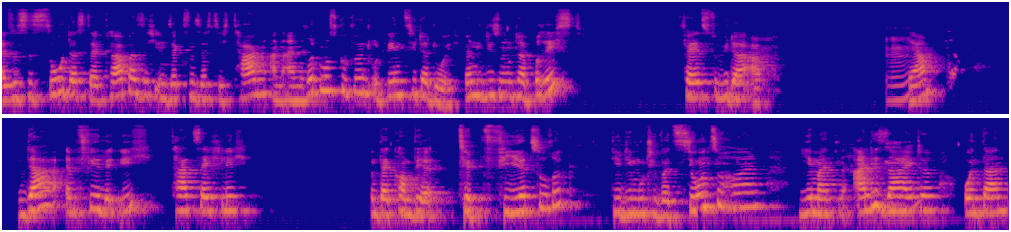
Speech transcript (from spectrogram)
also es ist so, dass der Körper sich in 66 Tagen an einen Rhythmus gewöhnt und den zieht er durch. Wenn du diesen unterbrichst, fällst du wieder ab. Mhm. Ja? Da empfehle ich tatsächlich, und da kommen wir Tipp 4 zurück, dir die Motivation zu holen, jemanden an die Seite und dann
